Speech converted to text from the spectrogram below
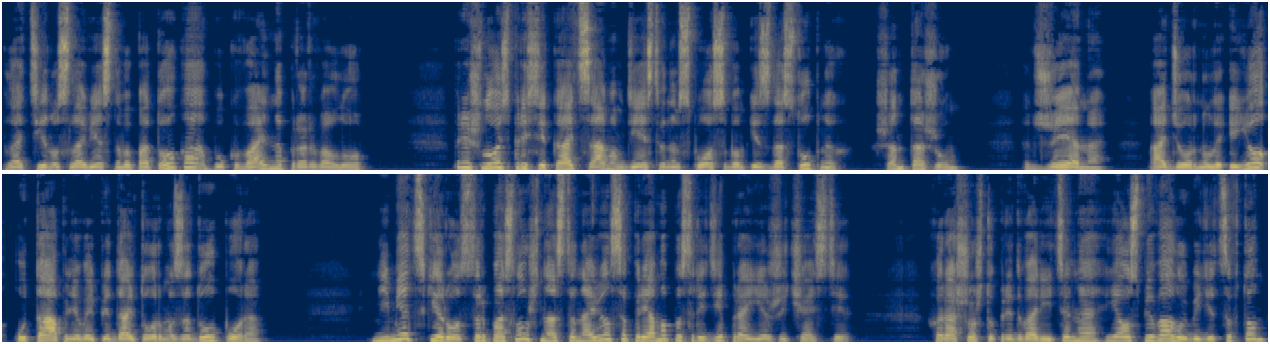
Плотину словесного потока буквально прорвало. Пришлось пресекать самым действенным способом из доступных — шантажом. «Джена!» — одернула ее, утапливая педаль тормоза до упора. Немецкий родстер послушно остановился прямо посреди проезжей части. Хорошо, что предварительно я успевала убедиться в том,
